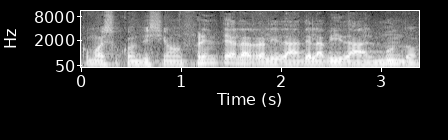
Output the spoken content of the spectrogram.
como es su condición frente a la realidad de la vida al mundo.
